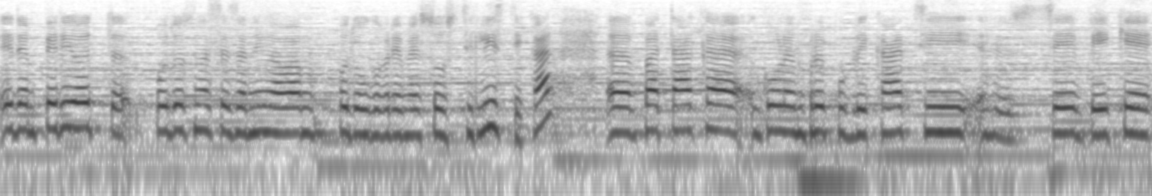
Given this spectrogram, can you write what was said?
еден период подоцна се занимавам подолго време со стилистика, па така голем број публикации се веќе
